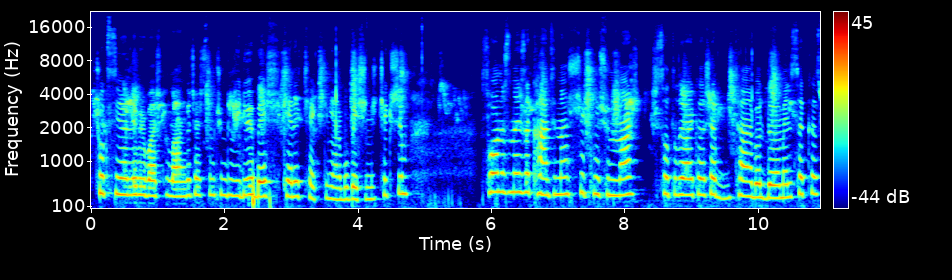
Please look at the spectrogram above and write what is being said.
Çok sinirli bir başlangıç açtım. Çünkü videoyu 5 kere çektim. Yani bu 5. çekişim. Sonrasında ise kantinden şu şekilde şunlar satılıyor arkadaşlar. Bir tane böyle dövmeli sakız.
